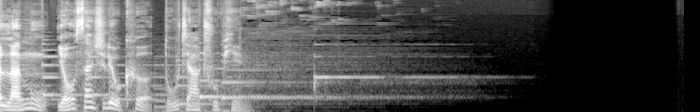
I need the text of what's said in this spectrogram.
本栏目由三十六氪独家出品。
